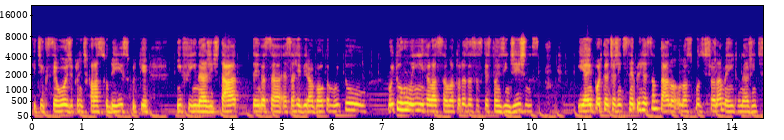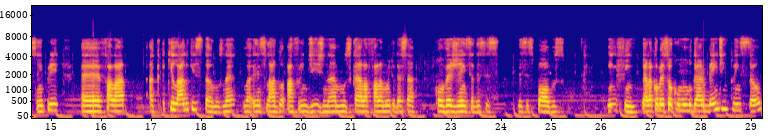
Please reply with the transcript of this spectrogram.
Que tinha que ser hoje para a gente falar sobre isso, porque, enfim, né? A gente está tendo essa, essa reviravolta muito, muito ruim em relação a todas essas questões indígenas. E é importante a gente sempre ressaltar no, o nosso posicionamento, né? A gente sempre é, falar a, que lado que estamos, né? Esse lado afro-indígena, a música ela fala muito dessa convergência desses, desses povos. Enfim, ela começou como um lugar bem de intuição,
